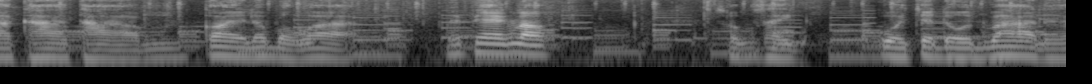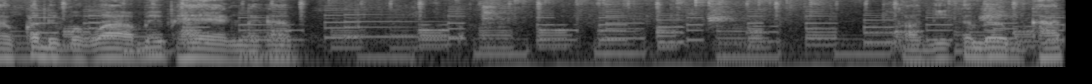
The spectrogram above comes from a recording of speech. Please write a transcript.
ราคาถามก้อยแล้วบอกว่า ไม่แพงหรอก สงสัยกลัวจะโดนว่านะครับ ก็เลยบอกว่าไม่แพงนะครับ ตอนนี้ก็เริ่มคัด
